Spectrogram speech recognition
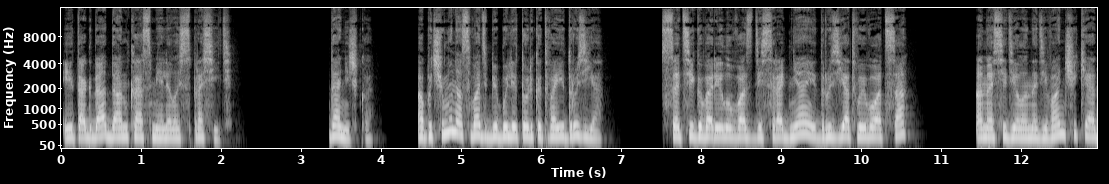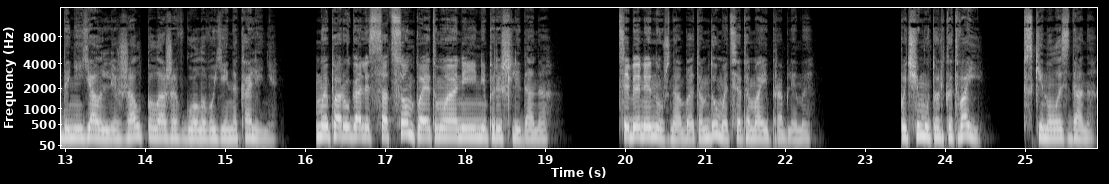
И тогда Данка осмелилась спросить. «Данечка, а почему на свадьбе были только твои друзья? Сати говорил, у вас здесь родня и друзья твоего отца?» Она сидела на диванчике, а Даниял лежал, положив голову ей на колени. «Мы поругались с отцом, поэтому они и не пришли, Дана. Тебе не нужно об этом думать, это мои проблемы». «Почему только твои?» — вскинулась Дана.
